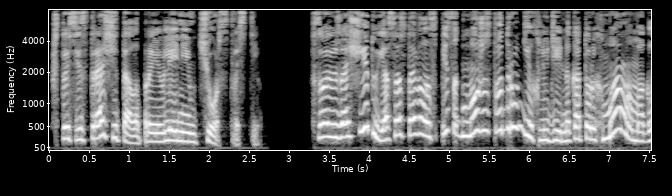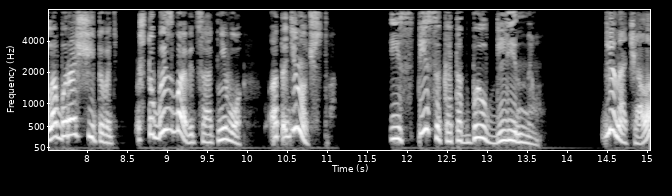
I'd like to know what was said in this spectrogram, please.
что сестра считала проявлением черствости. В свою защиту я составила список множества других людей, на которых мама могла бы рассчитывать, чтобы избавиться от него, от одиночества. И список этот был длинным. Для начала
